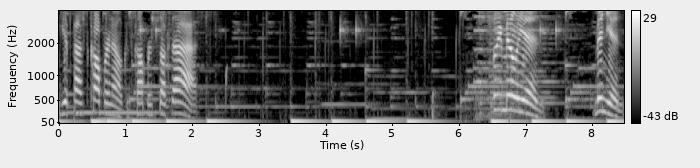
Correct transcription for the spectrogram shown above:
Can get past copper now, because copper sucks ass. Three million! Minion.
